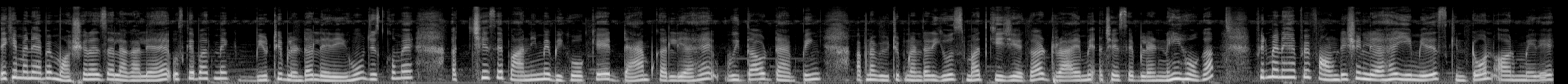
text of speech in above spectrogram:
देखिए, मैंने यहाँ पर मॉइस्चराइज़र लगा लिया है। उसके बाद मैं एक ब्यूटी ब्लेंडर ले रही हूँ, जिसको मैं अच्छे से पानी में भिगो के डैम्प कर लिया है। विदाउट डैम्पिंग अपना ब्यूटी ब्लेंडर यूज़ मत कीजिएगा। ड्राई में अच्छे से ब्लेंड नहीं होगा। फिर मैंने यहाँ पे फाउंडेशन लिया है, ये मेरे स्किन टोन और मेरे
